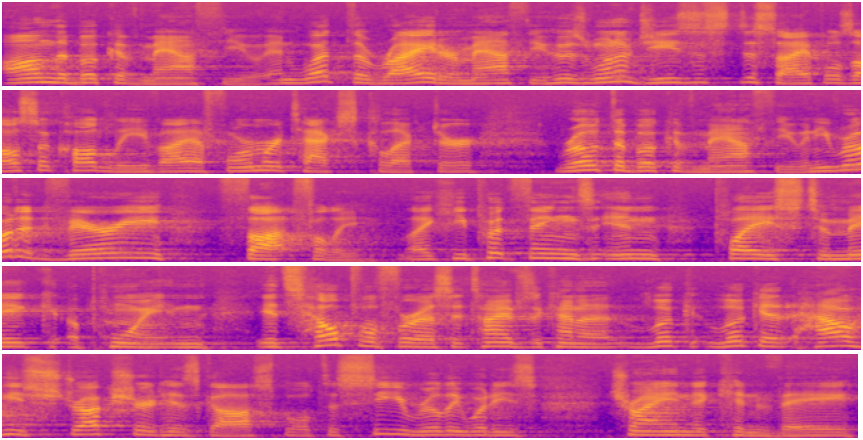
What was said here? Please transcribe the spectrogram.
on the book of Matthew and what the writer, Matthew, who is one of Jesus' disciples, also called Levi, a former tax collector, wrote the book of Matthew. And he wrote it very thoughtfully. Like he put things in place to make a point. And it's helpful for us at times to kind of look, look at how he's structured his gospel to see really what he's trying to convey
